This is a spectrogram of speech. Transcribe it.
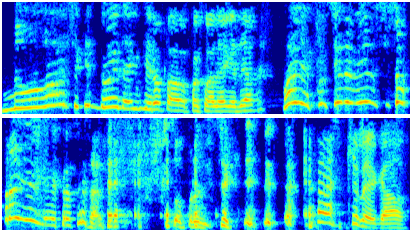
Nossa, que doido! Aí virou pra, pra colega dela. Olha, funciona mesmo se soprar. Aí você sabe, soprando. que legal.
